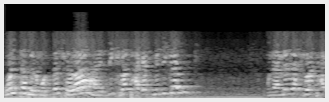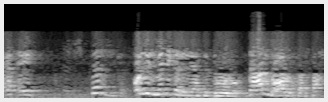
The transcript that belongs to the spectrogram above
وأنت في المستشفى بقى هنديك شوية حاجات medical ونعمل لك شوية حاجات إيه؟ surgical قول لي ال medical اللي هتديله ده عنده ulcer صح؟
